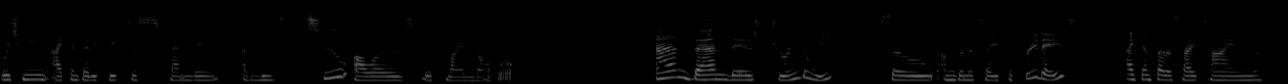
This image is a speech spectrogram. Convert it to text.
which mean I can dedicate to spending at least two hours with my novel. And then there's during the week, so I'm to say for three days, I can set aside time,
